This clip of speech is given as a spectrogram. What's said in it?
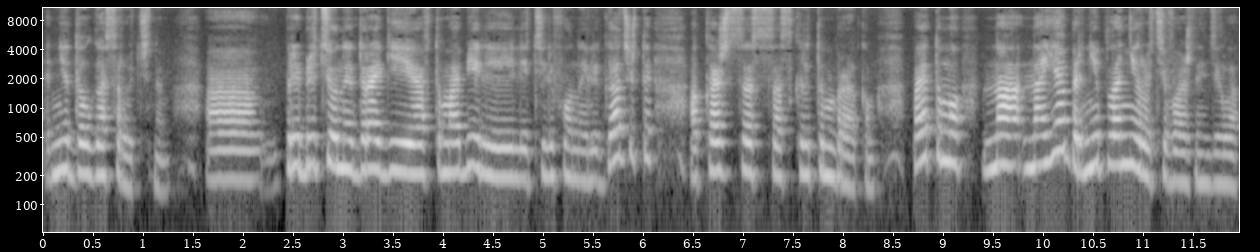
недолгосрочным. А, приобретенные дорогие автомобили или телефоны или гаджеты окажутся со скрытым браком. Поэтому на ноябрь не планируйте важные дела,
